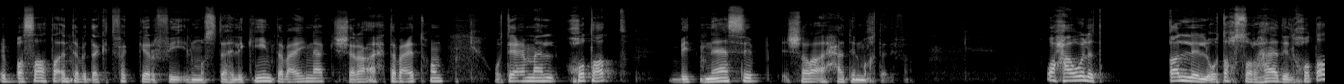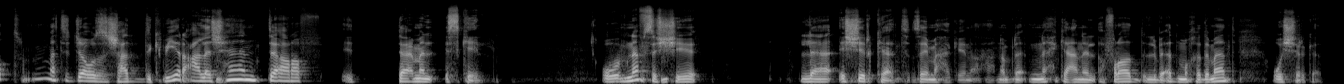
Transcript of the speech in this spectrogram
ببساطة أنت بدك تفكر في المستهلكين تبعينك الشرائح تبعتهم وتعمل خطط بتناسب الشرائح هذه المختلفة. وحاولت تقلل وتحصر هذه الخطط ما تتجاوزش عدد كبير علشان تعرف تعمل scale وبنفس الشيء للشركات زي ما حكينا إحنا بنحكي عن الأفراد اللي بيقدموا خدمات والشركات.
